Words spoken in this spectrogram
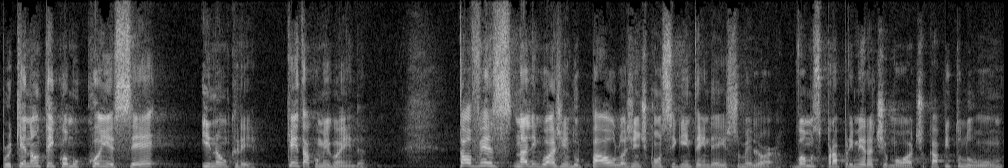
Porque não tem como conhecer e não crer. Quem está comigo ainda? Talvez na linguagem do Paulo a gente consiga entender isso melhor. Vamos para 1 Timóteo, capítulo 1,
